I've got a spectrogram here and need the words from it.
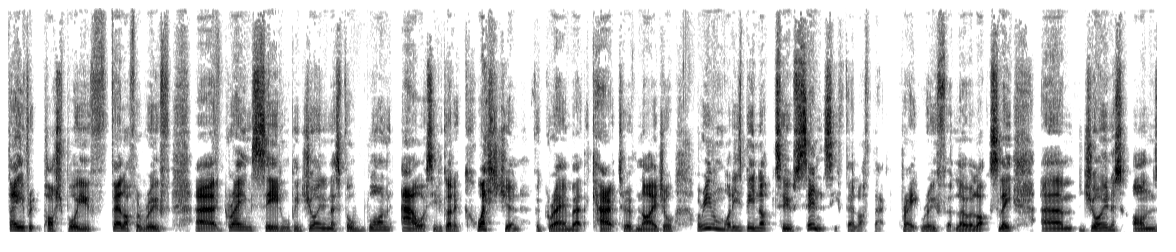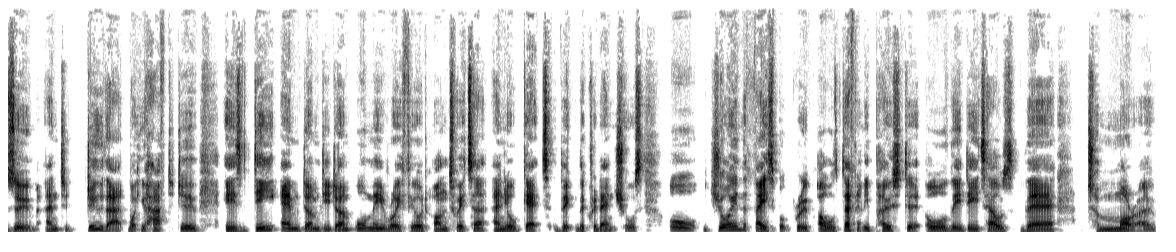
favourite posh boy who fell off a roof. Uh, Graham Seed will be joining us for one hour. So if you've got a question for Graham about the character of Nigel, or even what he's been up to since he fell off that great roof at Lower Loxley, um, join us on Zoom. And to do that, what you have to do is DM Dum or me, Roifield, on Twitter, and you'll get the, the credentials. Or join the Facebook group. I will definitely post it, all the details there tomorrow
